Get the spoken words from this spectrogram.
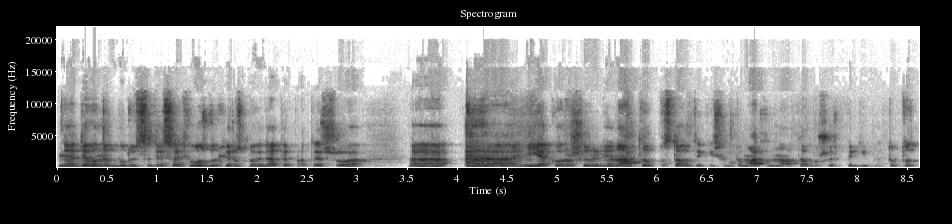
де вони будуть сотрясати воздух і розповідати про те, що ніякого розширення НАТО, поставити якісь ультиматум НАТО або щось подібне. Тобто,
